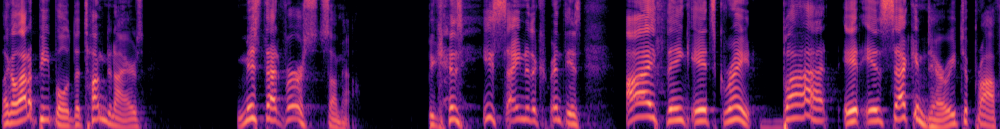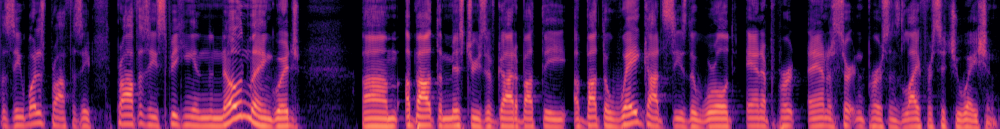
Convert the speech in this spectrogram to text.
Like a lot of people, the tongue deniers, miss that verse somehow because he's saying to the Corinthians, I think it's great, but it is secondary to prophecy. What is prophecy? Prophecy is speaking in the known language um, about the mysteries of God, about the, about the way God sees the world and a, per, and a certain person's life or situation.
